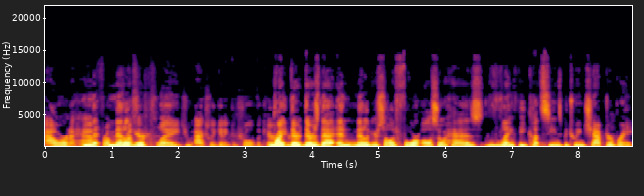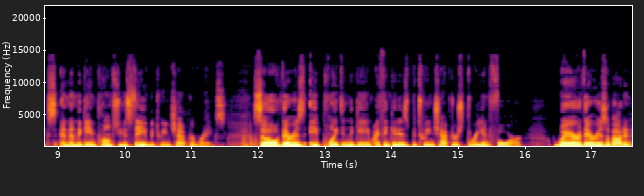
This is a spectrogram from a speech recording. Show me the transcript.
hour and a half Me- from Metal pressing Gear- play to actually getting control of the character. Right, there, there's that, and Metal Gear Solid 4 also has lengthy cutscenes between chapter breaks, and then the game prompts you to save between chapter breaks. So there is a point in the game, I think it is between chapters 3 and 4, where there is about an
